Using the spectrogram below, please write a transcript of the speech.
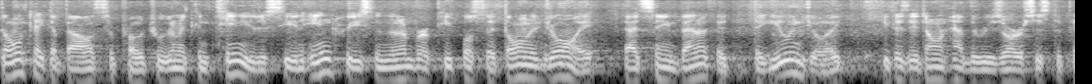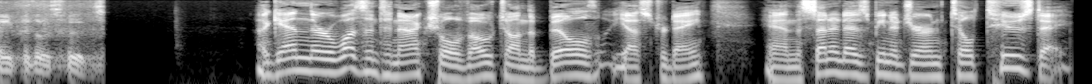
don't take a balanced approach, we're going to continue to see an increase in the number of people that don't enjoy that same benefit that you enjoyed because they don't have the resources to pay for those foods. Again, there wasn't an actual vote on the bill yesterday, and the Senate has been adjourned till Tuesday.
